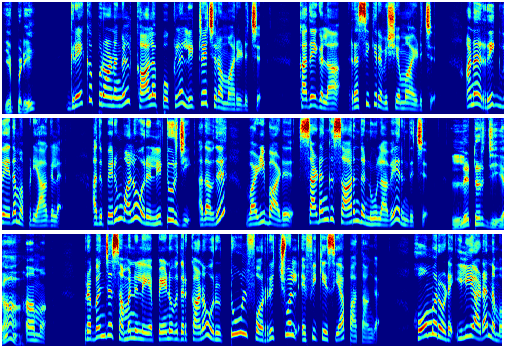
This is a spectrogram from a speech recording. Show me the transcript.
எப்படி? கிரேக்க புராணங்கள் காலப்போக்குல லிட்ரேச்சரா மாறிடுச்சு. கதைகளா ரசிக்கிற விஷயமா ஆயிடுச்சு. ஆனா ரிக்வேதம் அப்படி ஆகல. அது பெரும்பாலும் ஒரு லிட்டூர்ஜி அதாவது வழிபாடு சடங்கு சார்ந்த நூலாவே இருந்துச்சு. லிட்டர்ஜியா? ஆமா. பிரபஞ்ச சமநிலையை பேணுவதற்கான ஒரு டூல் ஃபார் ரிச்சுவல் எஃபிகேசியா பார்த்தாங்க. ஹோமரோட இலியாட நம்ம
